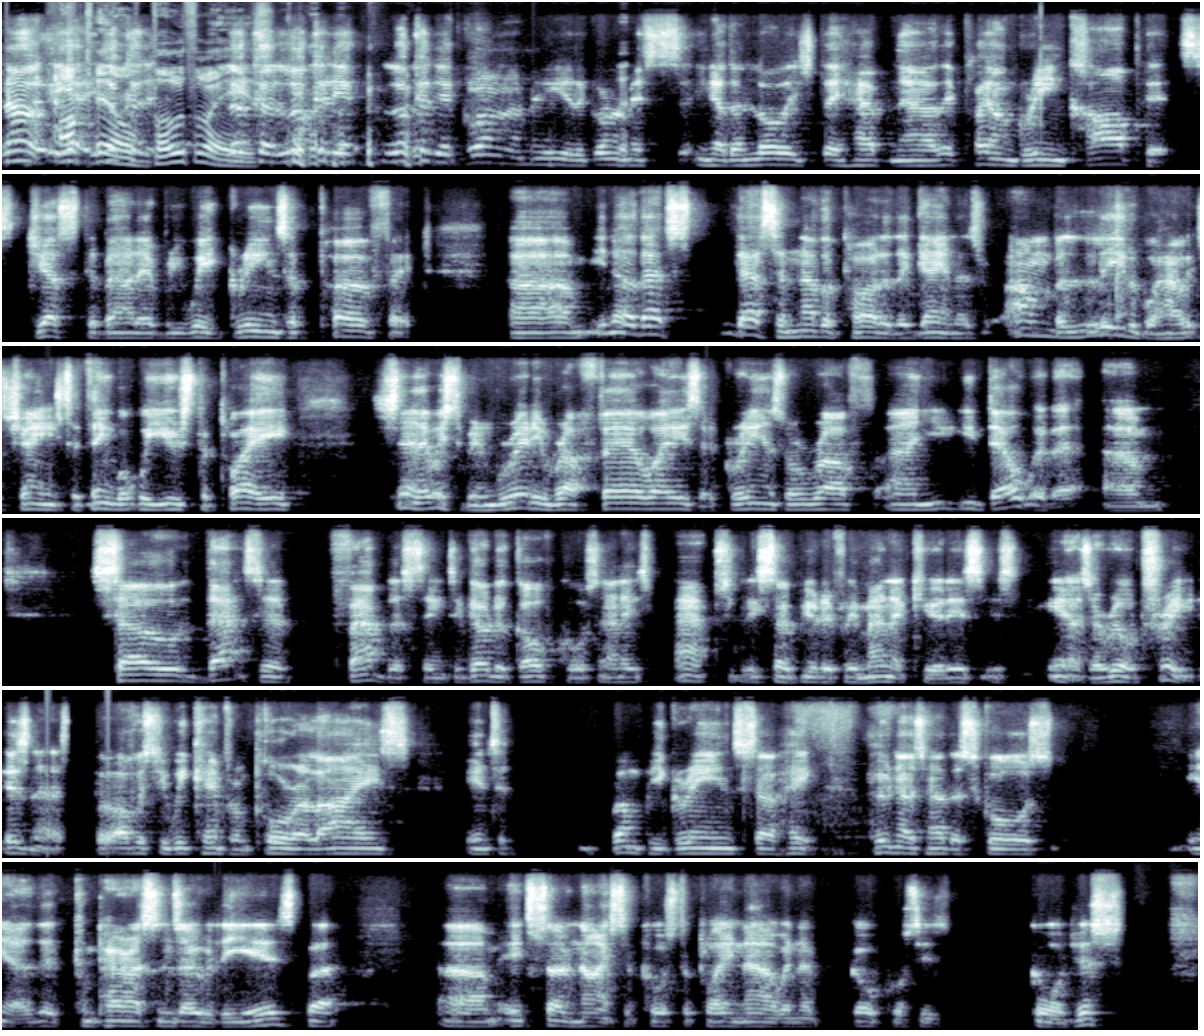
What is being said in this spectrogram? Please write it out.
yeah, uphill at, both ways. Look at look at the look at the agronomy, the agronomists. You know the knowledge they have now. They play on green carpets just about every week. Greens are perfect. Um, you know that's that's another part of the game that's unbelievable how it's changed. To think what we used to play. You know, there used to be really rough fairways. The greens were rough, and you, you dealt with it. Um, so that's a fabulous thing to go to a golf course and it's absolutely so beautifully manicured is, is you know it's a real treat isn't it but obviously we came from poorer lies into bumpy greens so hey who knows how the scores you know the comparisons over the years but um, it's so nice of course to play now when the golf course is gorgeous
